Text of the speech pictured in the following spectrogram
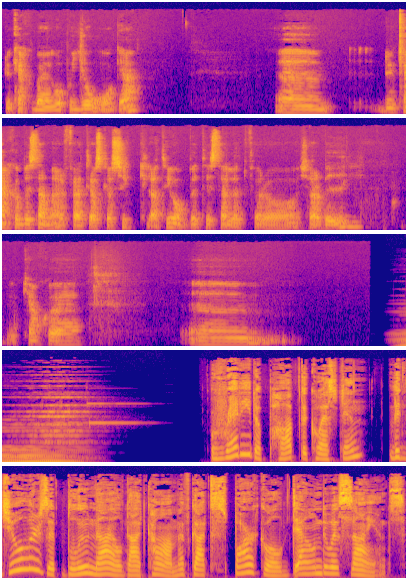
Du kanske börjar gå på yoga. Eh, du kanske bestämmer dig för att jag ska cykla till jobbet istället för att köra bil. Du kanske... Eh... Ready to pop the question? The jewelers at BlueNile.com have got sparkle down to a science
